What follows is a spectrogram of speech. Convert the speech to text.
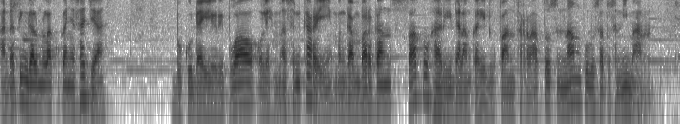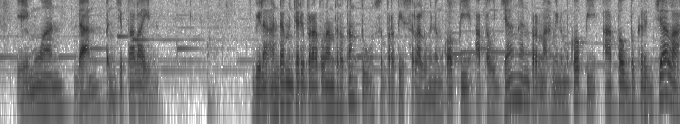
Anda tinggal melakukannya saja. Buku Daily Ritual oleh Mason Carey menggambarkan satu hari dalam kehidupan 161 seniman, ilmuwan, dan pencipta lain. Bila Anda mencari peraturan tertentu seperti selalu minum kopi atau jangan pernah minum kopi atau bekerjalah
